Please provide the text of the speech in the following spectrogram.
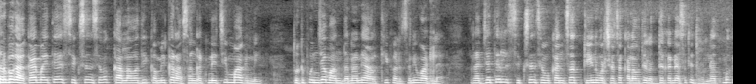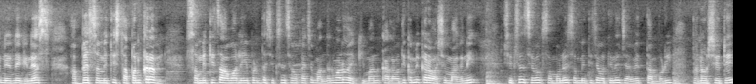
तर बघा काय माहिती आहे? शिक्षणसेवक कालावधी कमी करा संघटनेची मागणी. तुटपुंजा मानधनाने आर्थिक अडचणी वाढल्या. राज्यातील शिक्षण सेवकांचा तीन वर्षाचा कालावधी रद्द करण्यासाठी धोरणात्मक निर्णय घेण्यास अभ्यास समिती स्थापन करावी. समितीचा अहवाल येईपर्यंत शिक्षण सेवकाचे मानधन वाढवावे किमान कालावधी कमी करावा अशी मागणी शिक्षण सेवक समन्वय समितीच्या वतीने जावेद तांबोडी प्रणव शेटे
